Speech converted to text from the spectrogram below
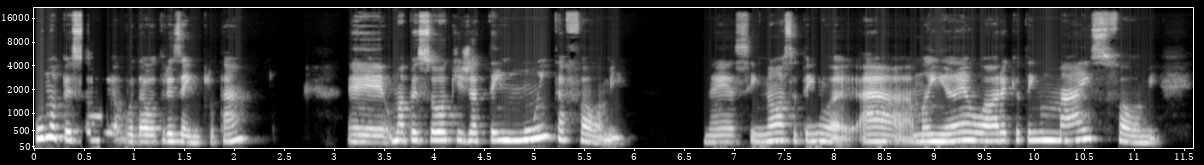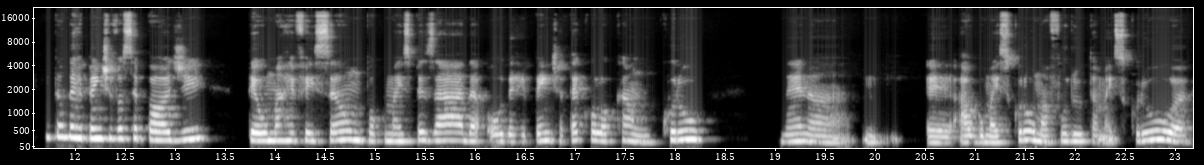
Uma pessoa, vou dar outro exemplo, tá? É, uma pessoa que já tem muita fome, né? Assim, nossa, eu tenho a, amanhã é a hora que eu tenho mais fome. Então, de repente, você pode ter uma refeição um pouco mais pesada ou de repente até colocar um cru, né, na, é, algo mais cru, uma fruta mais crua,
